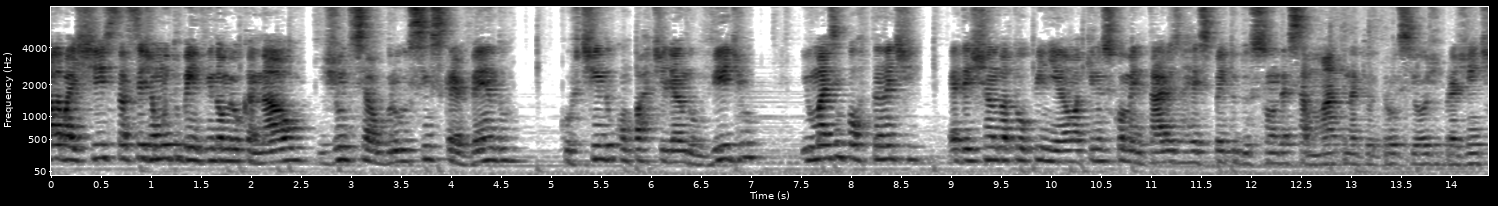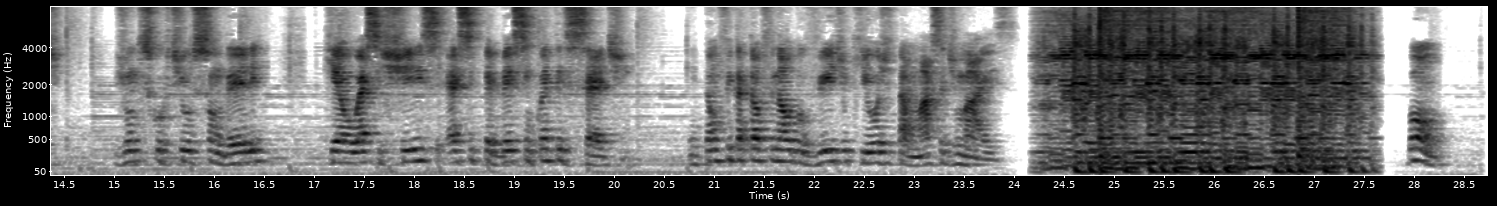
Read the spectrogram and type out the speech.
Fala baixista, seja muito bem-vindo ao meu canal. Junte-se ao grupo se inscrevendo, curtindo, compartilhando o vídeo e o mais importante é deixando a tua opinião aqui nos comentários a respeito do som dessa máquina que eu trouxe hoje pra gente juntos curtir o som dele, que é o SX SPB 57. Então fica até o final do vídeo que hoje tá massa demais. Bom,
